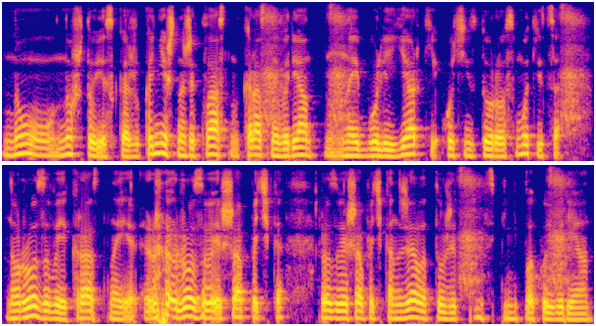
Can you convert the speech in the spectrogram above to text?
Ну, ну что я скажу. Конечно же, классный, красный вариант наиболее яркий, очень здорово смотрится. Но розовая, красная, розовая шапочка, розовая шапочка Анжела тоже, в принципе, неплохой вариант.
